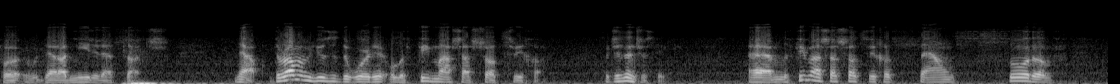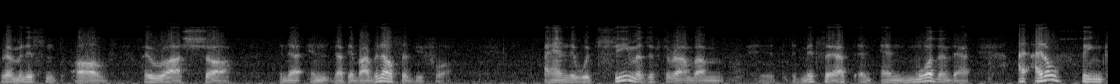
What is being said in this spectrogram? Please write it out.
for, that are needed as such. Now, the Rambam uses the word here, which is interesting. Um, lefi mashashot tzricha sounds sort of reminiscent of Hirah Shah in that, in, that the Barbanel said before. And it would seem as if the Rambam admits that, and, and more than that, I, I, don't think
